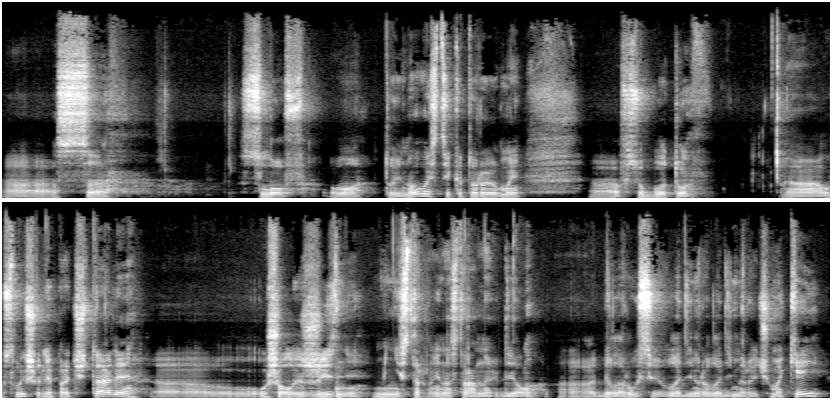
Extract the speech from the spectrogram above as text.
э, с слов о той новости, которую мы э, в субботу услышали, прочитали. Ушел из жизни министр иностранных дел Беларуси Владимир Владимирович Макей.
